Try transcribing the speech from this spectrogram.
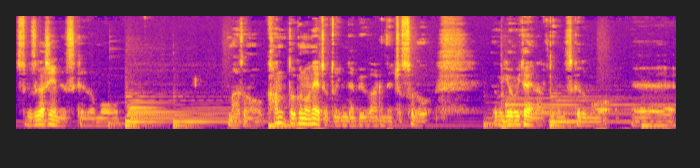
ちょっと難しいんですけども、まあその監督のね、ちょっとインタビューがあるんで、ちょっとそれを読みたいなと思うんですけども、え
